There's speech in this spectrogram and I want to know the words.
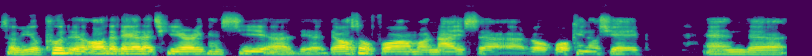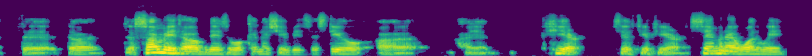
So if you put all the data here, you can see uh, they, they also form a nice uh, volcano shape. And uh, the, the, the summit of this volcano shape is still uh, here, still, still here. Similar what we,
